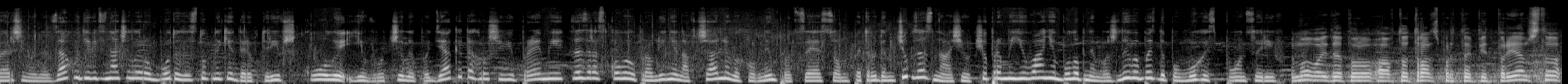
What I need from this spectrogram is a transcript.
Першими на заході відзначили роботу заступників директорів школи. Їм вручили подяки та грошові премії за зразкове управління навчально-виховним процесом. Петро Демчук зазначив, що преміювання було б неможливе без допомоги спонсорів. Мова йде про автотранспортне підприємство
